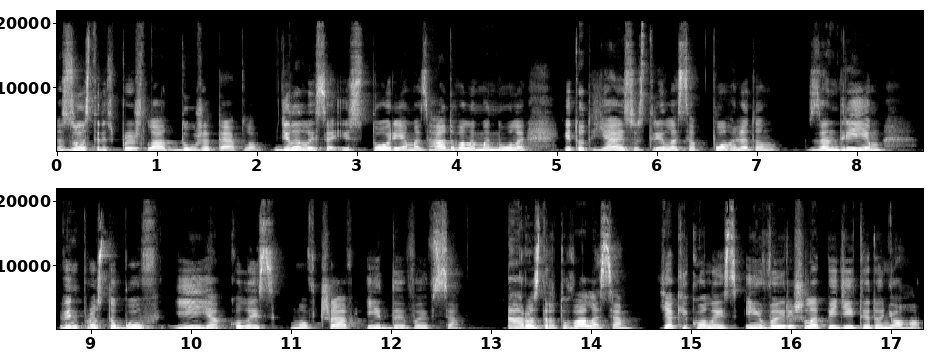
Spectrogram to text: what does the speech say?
Зустріч пройшла дуже тепло, ділилися історіями, згадували минуле, і тут я й зустрілася поглядом з Андрієм. Він просто був і, як колись, мовчав і дивився. Я роздратувалася, як і колись, і вирішила підійти до нього.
